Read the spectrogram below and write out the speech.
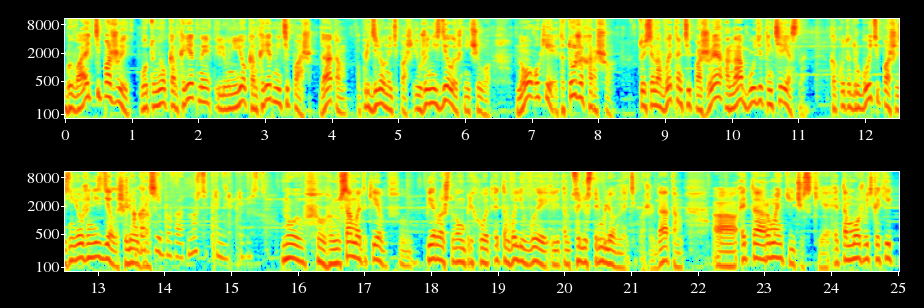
Бывают типажи, вот у него конкретный или у нее конкретный типаж, да, там определенный типаж, и уже не сделаешь ничего. Но окей, это тоже хорошо. То есть она в этом типаже, она будет интересна. Какой-то другой типаж из нее уже не сделаешь или а образ. какие бывают? Можете пример привести? Ну, ну, самые такие, первое, что на ум приходит, это волевые или там целеустремленные типажи, да, там, э, это романтические, это, может быть, какие-то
